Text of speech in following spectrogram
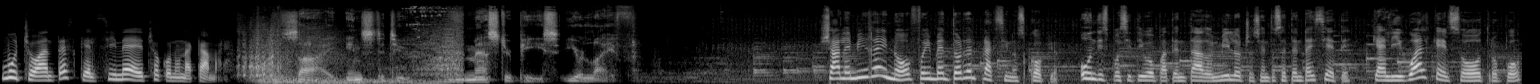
mucho antes que el cine hecho con una cámara. Institute. Masterpiece. Charles-Émile Reynaud fue inventor del praxinoscopio, un dispositivo patentado en 1877 que, al igual que el zoótropo,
